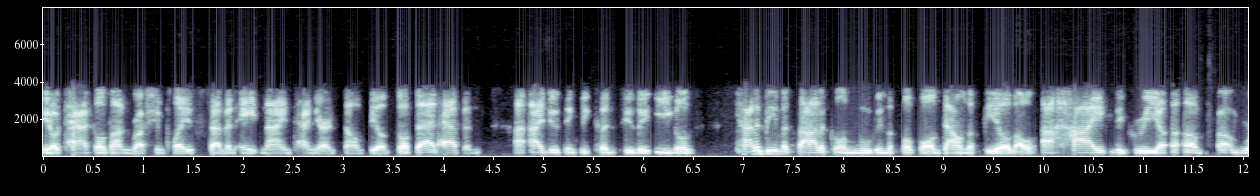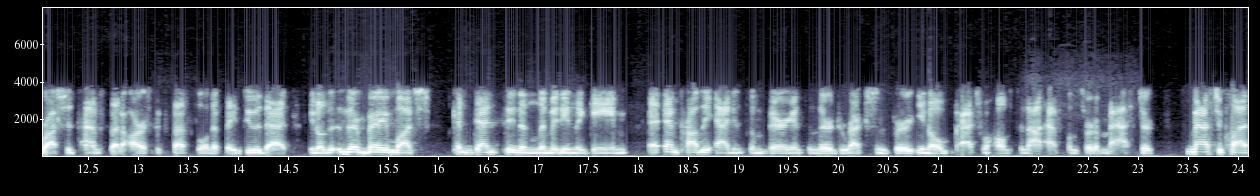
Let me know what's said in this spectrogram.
you know, tackles on rushing plays seven, eight, nine, ten yards downfield. So if that happens, I, I do think we could see the Eagles kind of be methodical and moving the football down the field, a, a high degree of, of, of rush attempts that are successful. And if they do that, you know, they're very much condensing and limiting the game and, and probably adding some variance in their direction for, you know, Patrick Mahomes to not have some sort of master master class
